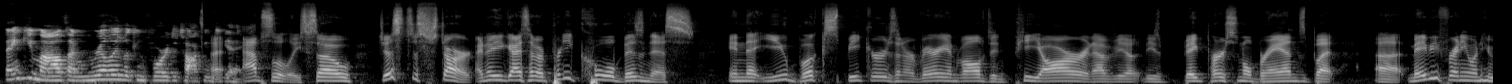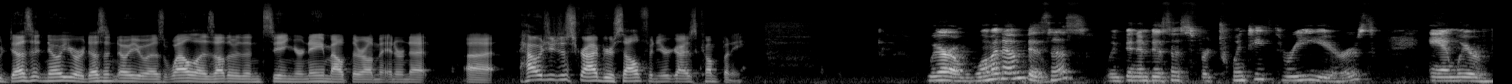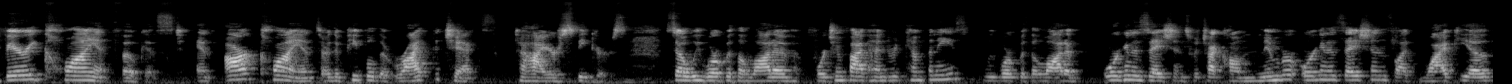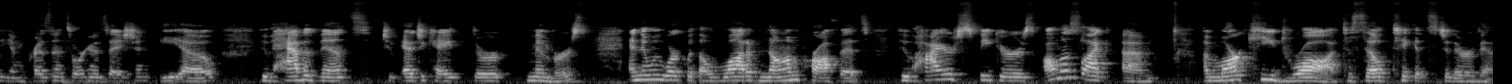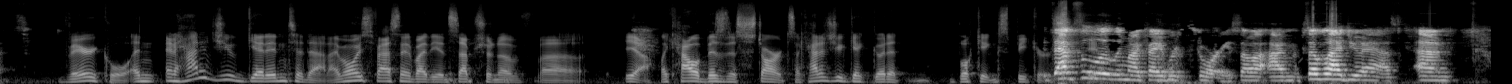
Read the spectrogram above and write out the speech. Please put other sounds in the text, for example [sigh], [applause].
Thank you, Miles. I'm really looking forward to talking today. Uh, absolutely. So, just to start, I know you guys have a pretty cool business in that you book speakers and are very involved in PR and have you know, these big personal brands. But uh, maybe for anyone who doesn't know you or doesn't know you as well as other than seeing your name out there on the internet, uh, how would you describe yourself and your guys' company? We're a woman owned business. We've been in business for 23 years and we're very client focused. And our clients are the people that write the checks to hire speakers. So we work with a lot of Fortune 500 companies. We work with a lot of organizations, which I call member organizations like YPO, the Young Presidents Organization, EO, who have events to educate their members. And then we work with a lot of nonprofits who hire speakers almost like um, a marquee draw to sell tickets to their events. Very cool. And and how did you get into that? I'm always fascinated by the inception of uh, yeah, like how a business starts. Like how did you get good at booking speakers? It's absolutely my favorite story. So I'm so glad you asked. Um,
